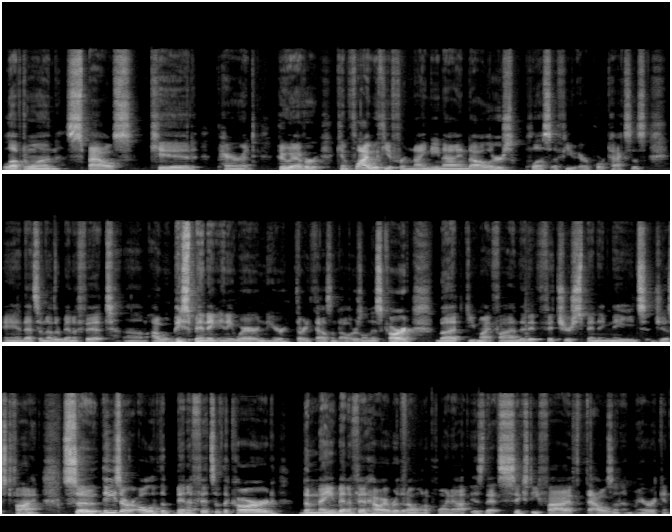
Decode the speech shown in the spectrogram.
loved one, spouse, kid, parent whoever can fly with you for $99 plus a few airport taxes. And that's another benefit. Um, I won't be spending anywhere near $30,000 on this card, but you might find that it fits your spending needs just fine. So these are all of the benefits of the card The main benefit, however, that I want to point out is that 65,000 American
